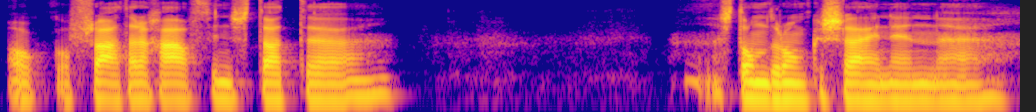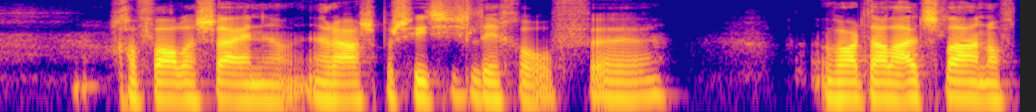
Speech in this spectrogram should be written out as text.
ook op zaterdagavond in de stad stomdronken zijn en gevallen zijn, in rare posities liggen of wartaal uitslaan of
